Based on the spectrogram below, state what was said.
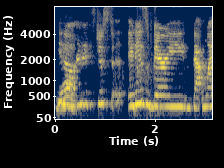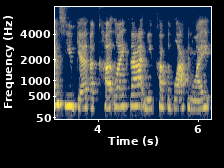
you yeah. know, and it's just, it is very, that once you get a cut like that and you cut the black and white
